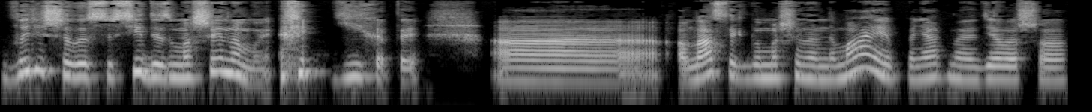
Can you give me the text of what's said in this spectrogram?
вирішили сусіди з машинами їхати. А а в нас якби машини немає, понятне діло, що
